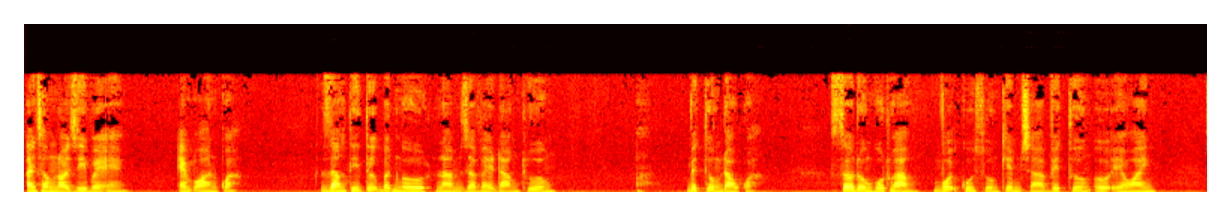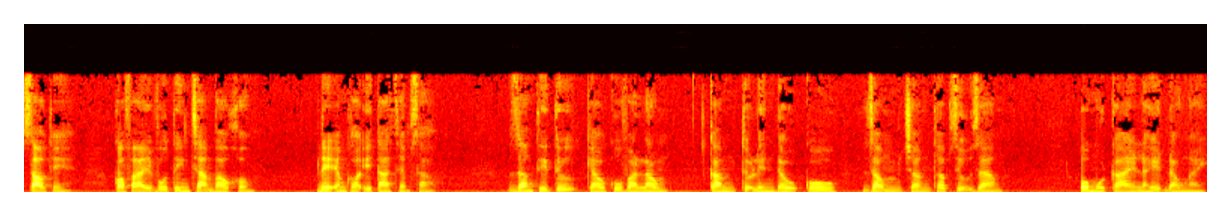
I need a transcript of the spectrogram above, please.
Anh chẳng nói gì với em. Em oan quá. Giang thì tự bất ngờ làm ra vẻ đáng thương. À, Vết thương đau quá. Sơ đường hốt hoảng Vội cúi xuống kiểm tra vết thương ở eo anh. Sao thế? Có phải vô tình chạm vào không? Để em gọi y tá xem sao. Giang thì tự kéo cô vào lòng, Cầm tựa lên đầu cô, Giọng trầm thấp dịu dàng. Ôm một cái là hết đau ngay.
